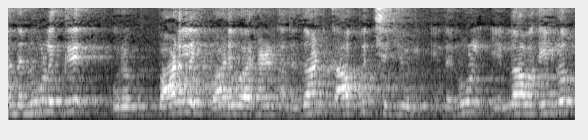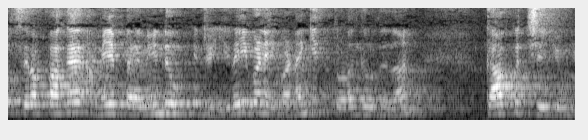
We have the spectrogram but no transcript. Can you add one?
அந்த நூலுக்கு ஒரு பாடலை பாடுவார்கள். அதுதான் காப்பு செய்யுள். இந்த நூல் எல்லா வகையிலும் சிறப்பாக அமையப்பெற வேண்டும் என்று இறைவனை வணங்கி தொடங்குவதுதான் காப்பு செய்யுள்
